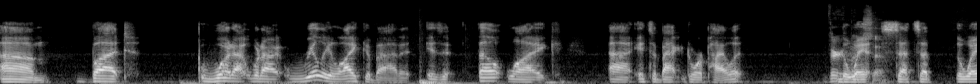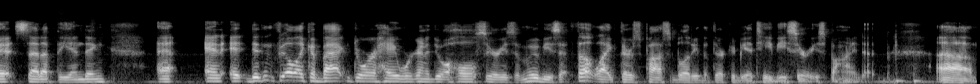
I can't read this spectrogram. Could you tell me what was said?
Um, but what I what I really like about it is it felt like uh, it's a backdoor pilot. Very the way so. it sets up the way it set up the ending. Uh, and it didn't feel like a backdoor, hey, we're going to do a whole series of movies. It felt like there's a possibility that there could be a TV series behind it. Um,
